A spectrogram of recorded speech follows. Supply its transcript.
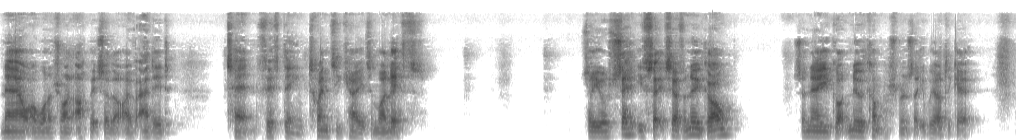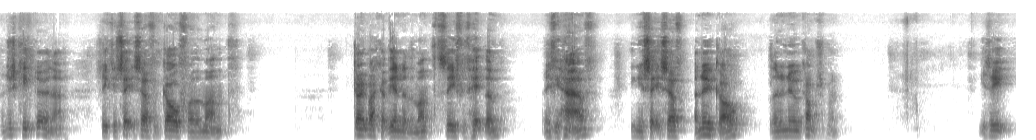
Now I want to try and up it so that I've added 10, 15, 20k to my lifts. So you'll set, you've set yourself a new goal. So now you've got new accomplishments that you'll be able to get. And just keep doing that. So you can set yourself a goal for the month. Go back at the end of the month, see if you've hit them. And if you have, you can set yourself a new goal than a new accomplishment. You see,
